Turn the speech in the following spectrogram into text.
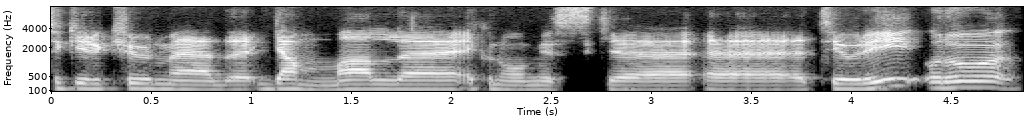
tycker det är kul med gammal eh, ekonomisk eh, teori och då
